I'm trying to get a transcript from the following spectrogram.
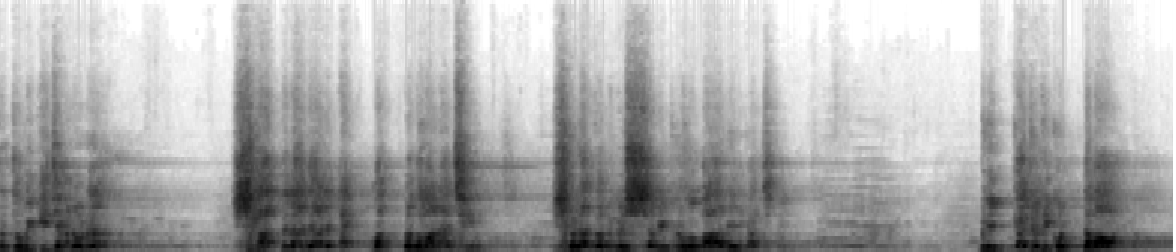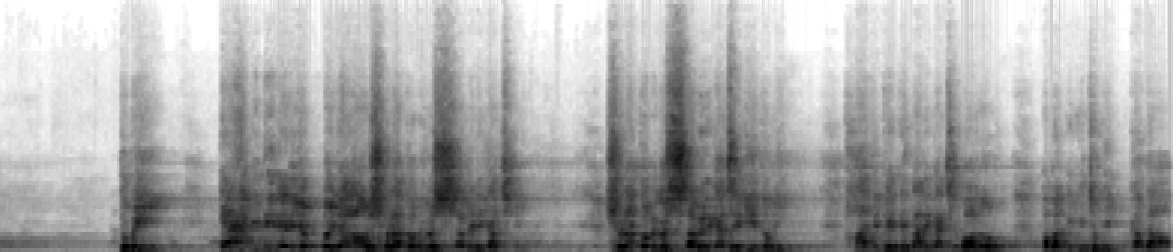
তো তুমি কি জানো না? সাত রাজার একমাত্র ধন আছে সনাতন গোস্বামী প্রভুপাদের কাছে। ভিক্ষা যদি করতে হয়, তুমি একদিনের জন্য যাও সনাতন গোস্বামীর কাছে। সনাতন গোস্বামীর কাছে গিয়ে তুমি হাত পেতে তার কাছে বলো, আমাকে কিছু ভিক্ষা দাও।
